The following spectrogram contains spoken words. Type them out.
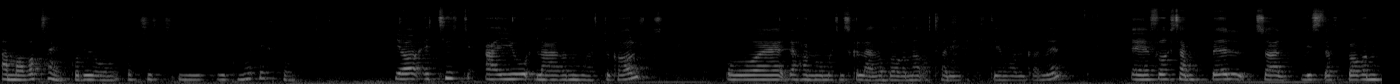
Emma, hva tenker du om etikk i bruk og medvirkning? Ja, etikk er jo læren om rett og galt. Og eh, det handler om at vi skal lære barna å ta de riktige valgene. Eh, For eksempel så er hvis et barn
